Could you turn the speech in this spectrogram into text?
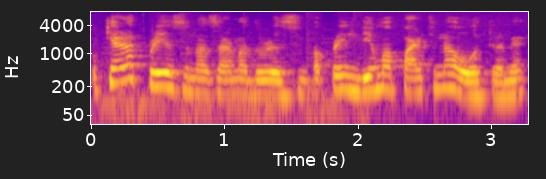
O que era preso nas armaduras, assim, pra prender uma parte na outra, né?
